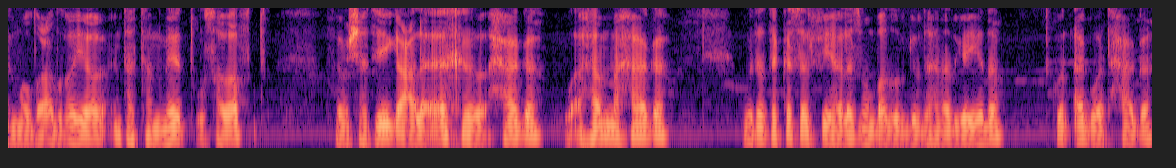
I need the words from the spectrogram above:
الموضوع اتغير. انت اهتميت وصرفت فمش هتيجي على آخر حاجة وأهم حاجة وتتكاسل فيها. لازم برضه تجيب دهانات جيدة تكون أجود حاجة.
